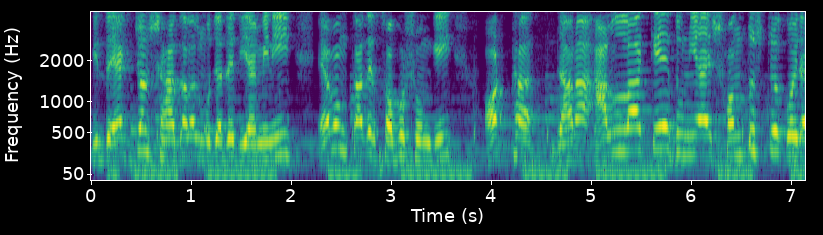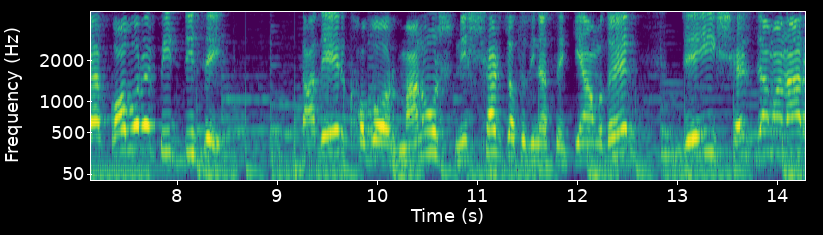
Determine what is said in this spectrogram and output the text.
কিন্তু একজন শাহজালাল মুজাদ্দেদ ইয়ামিনী এবং তাদের সফরসঙ্গী, অর্থাৎ যারা আল্লাহকে দুনিয়ায় সন্তুষ্ট কইরা কবরে পিঠ দিছে, তাদের খবর মানুষ নিঃশ্বাস যতদিন আছে কে আমাদের যেই শেষ জামানার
